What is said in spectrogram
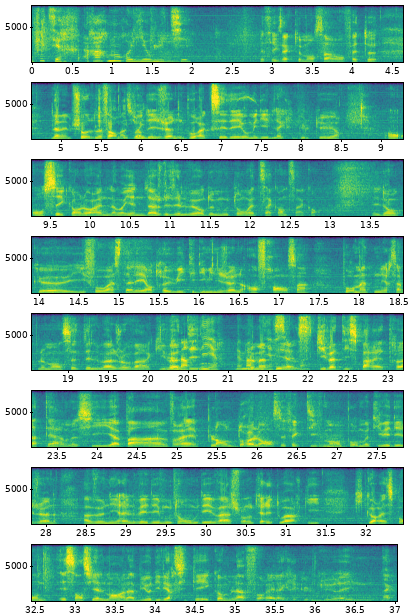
en fait, c'est rarement relié au hmm. métier. C'est exactement ça. En fait, euh, la même chose, la formation des jeunes pour accéder au milieu de l'agriculture. On, sait qu'en Lorraine, la moyenne d'âge des éleveurs de moutons est de 55 ans. Et donc, euh, il faut installer entre 8 et 10 000 jeunes en France hein, pour maintenir simplement cet élevage ovin qui va maintenir, qui va disparaître à terme s'il n'y a pas un vrai plan de relance effectivement mm. pour motiver des jeunes à venir élever des moutons ou des vaches sur nos territoires qui qui correspondent essentiellement à la biodiversité, comme la forêt, l'agriculture est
